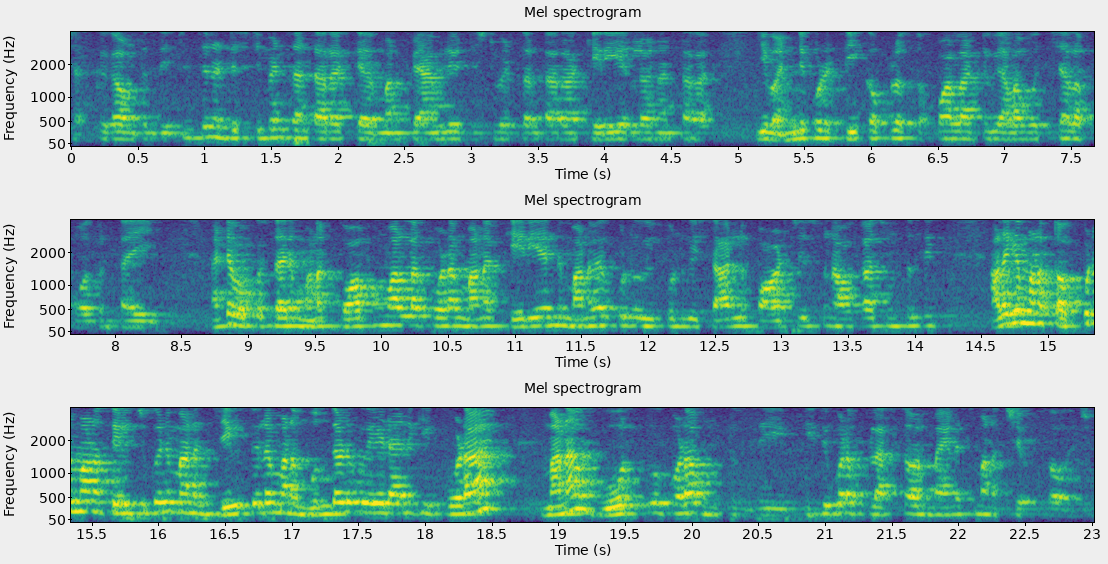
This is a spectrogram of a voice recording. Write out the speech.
చక్కగా ఉంటుంది. చిన్న చిన్న డిస్టర్బెన్స్ అంటారా? మన ఫ్యామిలీ డిస్టర్బెన్స్ అంటారా? కెరియర్లో అంటారా ఇవన్నీ కూడా టీ కప్‌లో తుఫాన్ లాంటివి అలా వచ్చి అలా పోతుంటాయి. అంటే ఒక్కోసారి మన కోపం వల్ల కూడా మన కెరియర్‌ని మనమే కొన్ని కొన్ని సార్లు పాడు చేసుకునే అవకాశం ఉంటుంది. అలాగే మన తప్పుని మనం తెలుసుకొని మన జీవితంలో మనం ముందడుగు వేయడానికి కూడా మన ఓర్పు కూడా ఉంటుంది. ఇది కూడా ప్లస్ ఆర్ మైనస్ మనం చెప్పుకోవచ్చు.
